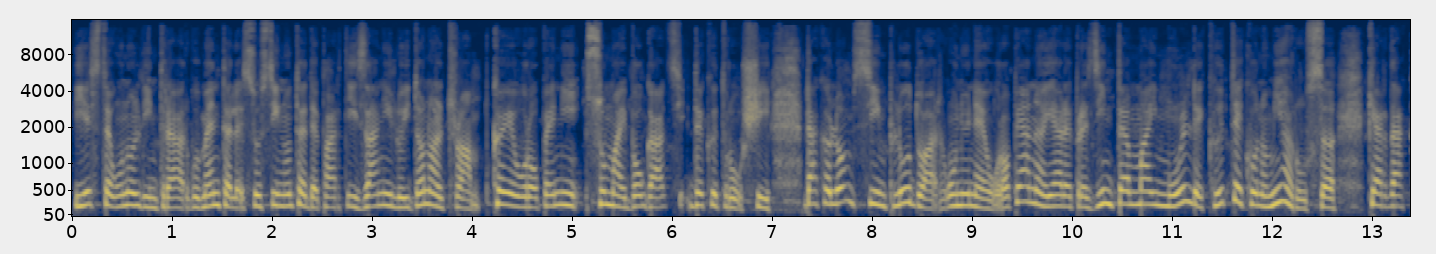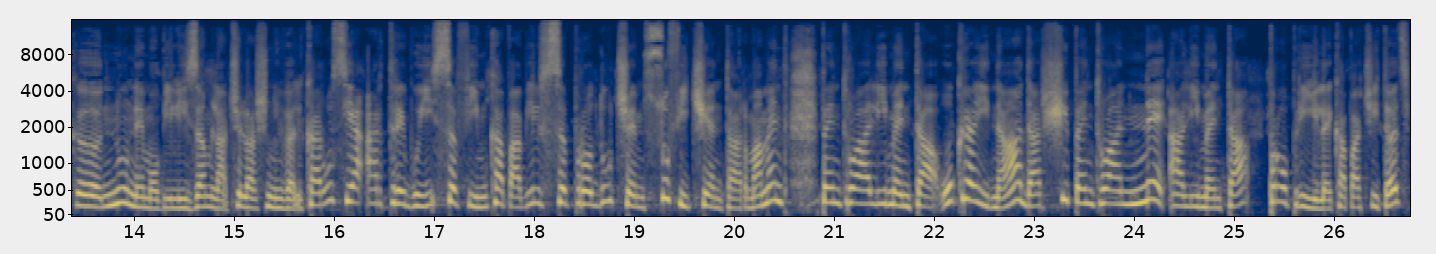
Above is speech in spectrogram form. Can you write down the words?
Este unul dintre argumentele susținute de partizanii lui Donald Trump că europenii sunt mai bogați decât rușii. Dacă luăm simplu doar Uniunea Europeană, ea reprezintă mai mult decât economia rusă. Chiar dacă nu ne mobilizăm la același nivel ca Rusia, ar trebui să fim capabili să producem suficient armament pentru a alimenta Ucraina, dar și pentru a ne alimenta propriile capacități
